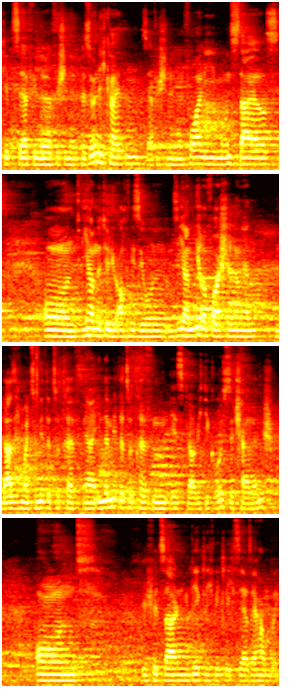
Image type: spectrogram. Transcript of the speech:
gibt es sehr viele verschiedene Persönlichkeiten, sehr verschiedene Vorlieben und Styles und wir haben natürlich auch Visionen und sie haben ihre Vorstellungen und da sich mal zur Mitte zu treffen, äh, in der Mitte zu treffen, ist glaube ich die größte Challenge und ich würde sagen wirklich, wirklich sehr, sehr humbling.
